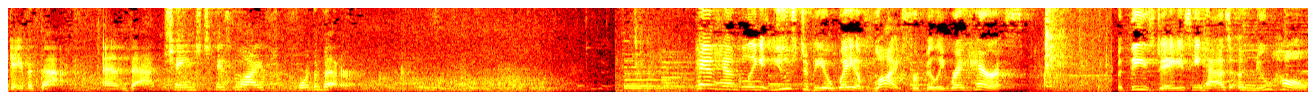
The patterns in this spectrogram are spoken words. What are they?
gave it back, and that changed his life for the better. Panhandling it used to be a way of life for Billy Ray Harris. But these days, he has a new home,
